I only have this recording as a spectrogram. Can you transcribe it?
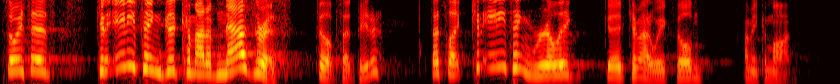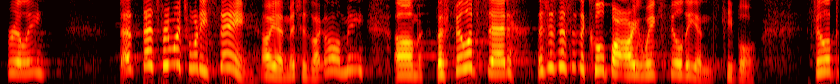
So he says, Can anything good come out of Nazareth? Philip said, Peter. That's like, Can anything really good come out of Wakefield? I mean, come on. Really? That's, that's pretty much what he's saying. Oh, yeah, Mitch is like, Oh, me. Um, but Philip said, this is, this is the cool part, are you Wakefieldians, people? Philip,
